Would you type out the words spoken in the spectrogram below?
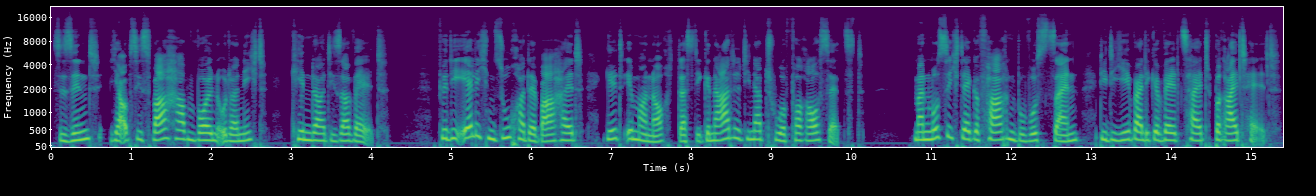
Sie sind, ja ob sie es wahrhaben wollen oder nicht, Kinder dieser Welt. Für die ehrlichen Sucher der Wahrheit gilt immer noch, dass die Gnade die Natur voraussetzt. Man muss sich der Gefahren bewusst sein, die die jeweilige Weltzeit bereithält.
